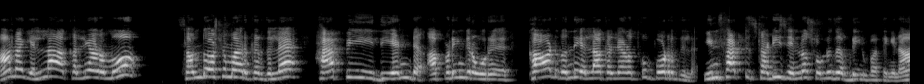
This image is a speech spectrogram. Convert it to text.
ஆனா எல்லா கல்யாணமும் சந்தோஷமா இருக்கிறது இல்ல ஹாப்பி தி எண்ட் அப்படிங்கிற ஒரு கார்டு வந்து எல்லா கல்யாணத்துக்கும் போடுறது இல்ல இன்ஃபேக்ட் ஸ்டடிஸ் என்ன சொல்லுது அப்படின்னு பாத்தீங்கன்னா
